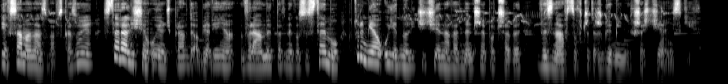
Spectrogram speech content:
jak sama nazwa wskazuje, starali się ująć prawdę objawienia w ramy pewnego systemu, który miał ujednolicić je na wewnętrzne potrzeby wyznawców czy też gmin chrześcijańskich.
